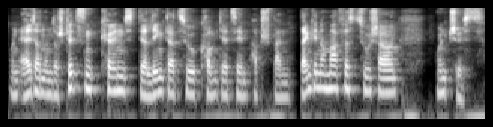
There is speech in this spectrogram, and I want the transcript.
und Eltern unterstützen könnt. Der Link dazu kommt jetzt im Abspann. Danke nochmal fürs Zuschauen und tschüss.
